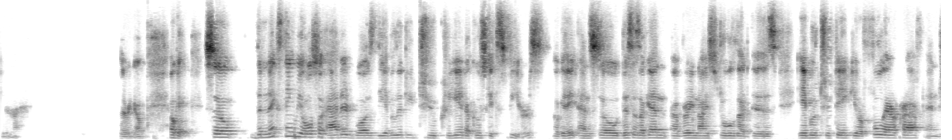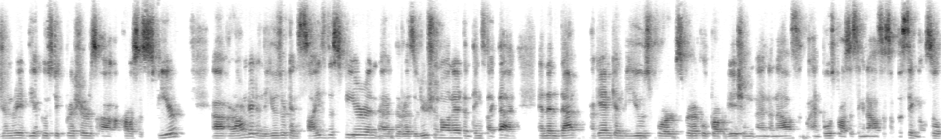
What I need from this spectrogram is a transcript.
here. There we go. Okay, so the next thing we also added was the ability to create acoustic spheres. Okay, and so this is again a very nice tool that is able to take your full aircraft and generate the acoustic pressures uh, across a sphere uh, around it, and the user can size the sphere and uh, the resolution on it and things like that. And then that again can be used for spherical propagation and analysis and post-processing analysis of the signal. So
